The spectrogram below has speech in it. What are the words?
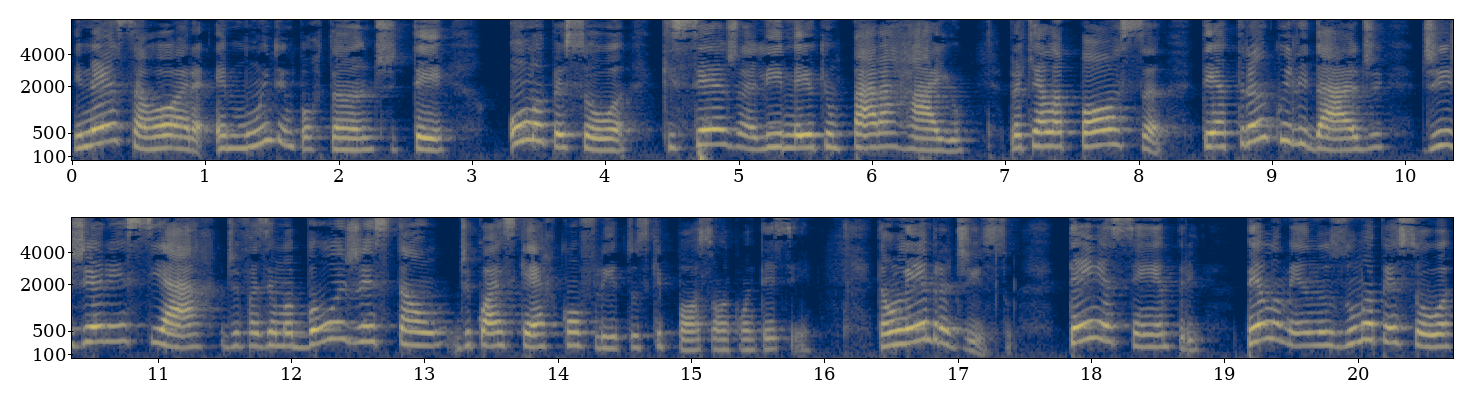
E nessa hora é muito importante ter uma pessoa que seja ali meio que um para-raio, para que ela possa ter a tranquilidade de gerenciar, de fazer uma boa gestão de quaisquer conflitos que possam acontecer. Então lembra disso. Tenha sempre pelo menos uma pessoa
